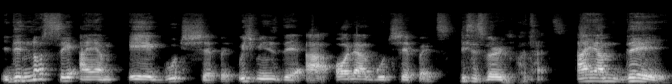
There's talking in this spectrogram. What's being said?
He did not say, I am a good shepherd, which means there are other good shepherds. This is very important. I am the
